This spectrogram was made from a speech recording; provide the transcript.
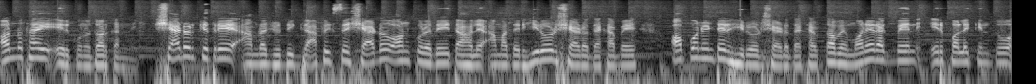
অন্যথায় এর কোনো দরকার নেই। শ্যাডোর ক্ষেত্রে আমরা যদি গ্রাফিক্সে শ্যাডো অন করে দেই, তাহলে আমাদের হিরোর শ্যাডো দেখাবে অপোনেন্টের হিরোর শ্যাডো দেখাবে। তবে মনে রাখবেন, এর ফলে কিন্তু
